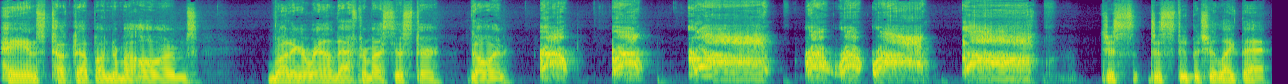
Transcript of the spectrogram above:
hands tucked up under my arms, running around after my sister, going, just just stupid shit like that.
